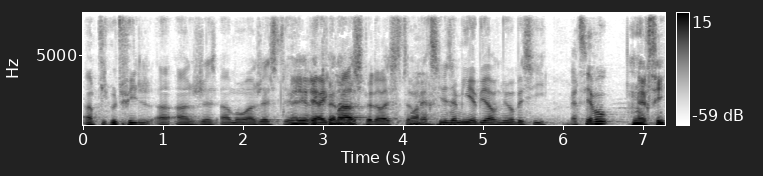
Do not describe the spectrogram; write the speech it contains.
un petit coup de fil, un, geste, un mot, un geste, et, Eric, Eric Mas fait le reste. Merci les amis et bienvenue au Bessie. Merci à vous. Merci.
